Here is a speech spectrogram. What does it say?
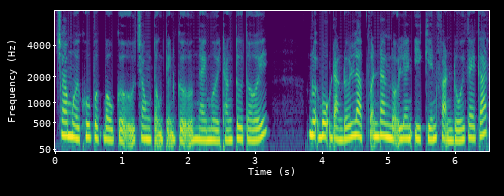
cho 10 khu vực bầu cử trong tổng tuyển cử ngày 10 tháng 4 tới nội bộ đảng đối lập vẫn đang nổi lên ý kiến phản đối gay gắt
